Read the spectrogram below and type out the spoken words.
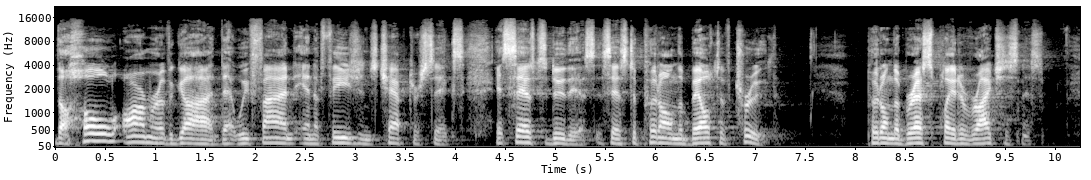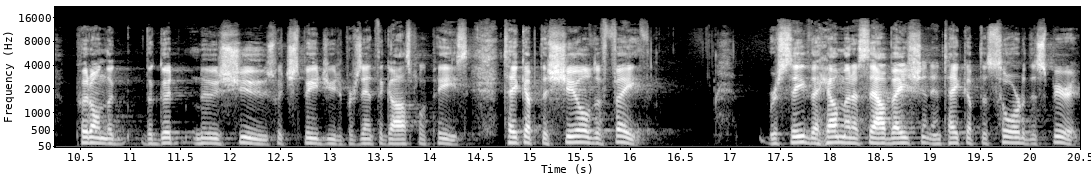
The whole armor of God that we find in Ephesians chapter 6, it says to do this. It says to put on the belt of truth, put on the breastplate of righteousness, put on the, the good news shoes which speed you to present the gospel of peace, take up the shield of faith receive the helmet of salvation and take up the sword of the Spirit.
